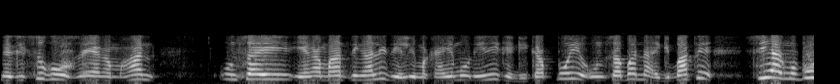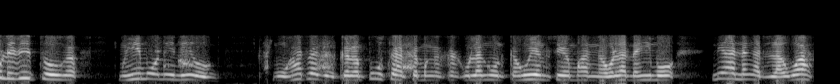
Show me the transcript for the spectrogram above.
nga gisugo sa iyang amhan unsay iyang amhan tingali dili makahimo nini kay gikapoy unsa ba na gibati siya ang mupuli dito nga muhimo nini og muhatag og kalampusan sa mga kakulangon kahuyang siya amhan nga wala nahimo niya nang adlaw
